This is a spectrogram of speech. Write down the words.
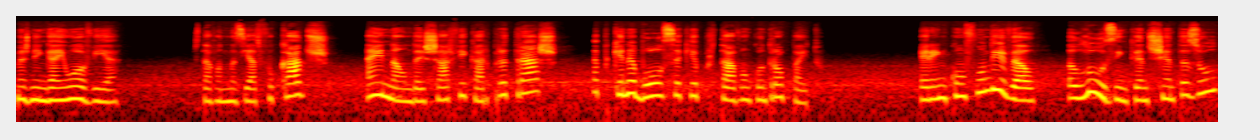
mas ninguém o ouvia. Estavam demasiado focados em não deixar ficar para trás a pequena bolsa que apertavam contra o peito. Era inconfundível a luz incandescente azul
